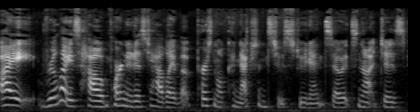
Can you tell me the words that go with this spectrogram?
I realize how important it is to have like a personal connections to students. So it's not just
